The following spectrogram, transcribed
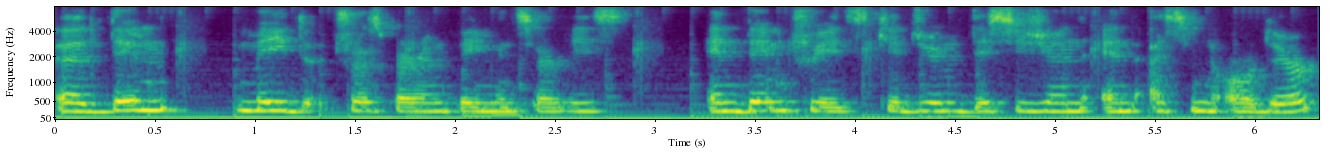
uh, then made transparent payment service, and then create scheduled decision and assign order.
